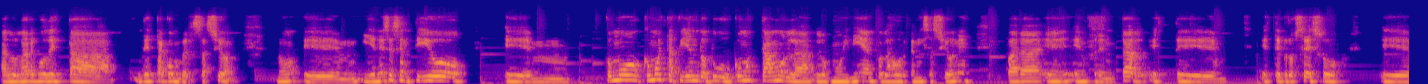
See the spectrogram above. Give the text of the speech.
a lo largo de esta, de esta conversación, ¿no? Eh, y en ese sentido, eh, ¿cómo, ¿cómo, estás viendo tú, cómo estamos los movimientos, las organizaciones para eh, enfrentar este, este proceso eh,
